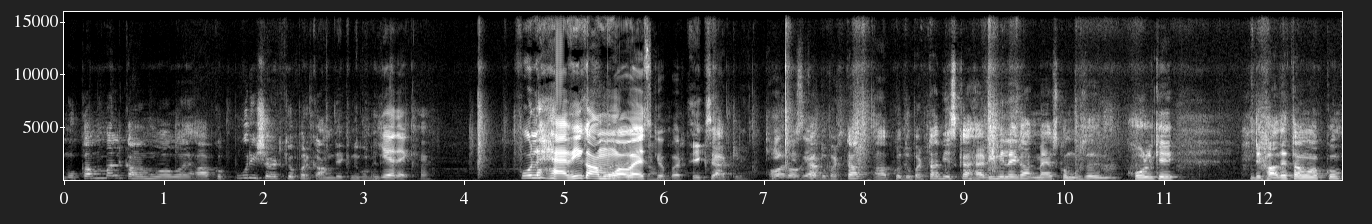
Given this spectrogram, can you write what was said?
मुकम्मल काम हुआ हुआ है आपको पूरी शर्ट के ऊपर काम देखने को मिलेगा ये देखें। फुल हैवी काम हुआ हुआ है इसके ऊपर। एग्जैक्टली और इसका दुपट्टा आपको दुपट्टा भी इसका हैवी मिलेगा। मैं इसको खोल के दिखा देता हूँ आपको।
